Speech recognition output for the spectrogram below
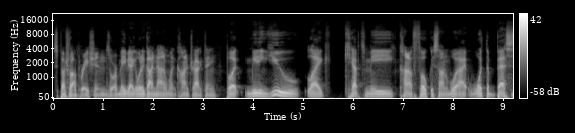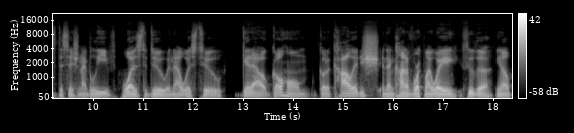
special operations, or maybe I would have gotten out and went contracting. But meeting you, like, kept me kind of focused on what I what the best decision I believe was to do, and that was to get out, go home, go to college, and then kind of work my way through the you know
